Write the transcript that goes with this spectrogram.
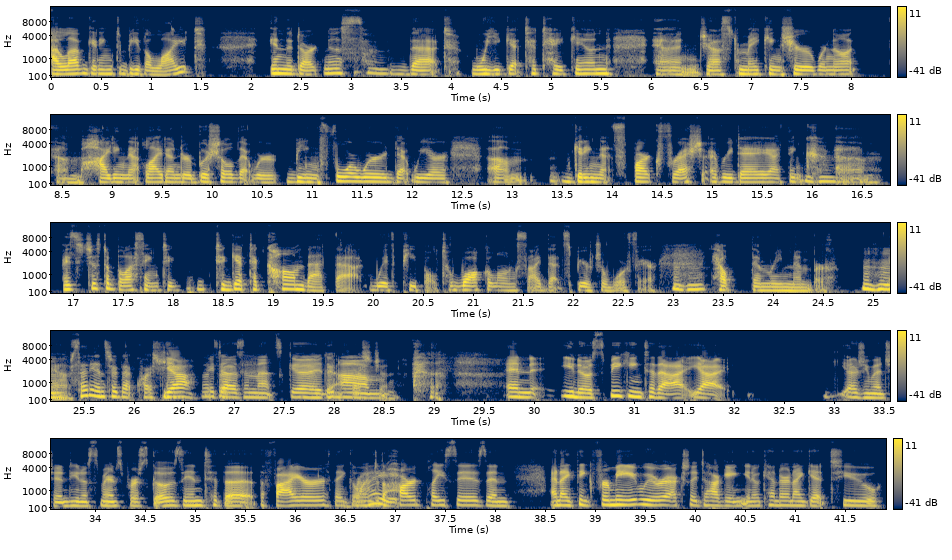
I love getting to be the light in the darkness that we get to take in and just making sure we're not um, hiding that light under a bushel, that we're being forward, that we are um, getting that spark fresh every day. I think um, it's just a blessing to to get to combat that with people, to walk alongside that spiritual warfare, help them remember. Yeah, does that answer that question? Yeah, That's it a does, and that's good. Good Um, question. And, you know, speaking to that, yeah, as you mentioned, you know, Samaritan's Purse goes into the the fire. They go into the hard places, and and I think for me, we were actually talking. You know, Kendra and I get to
